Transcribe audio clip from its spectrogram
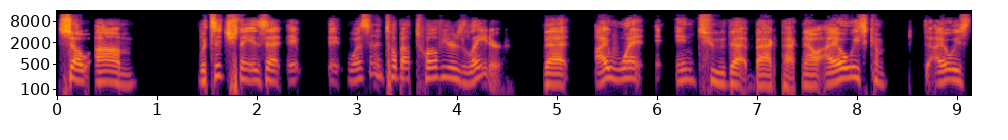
So, um, what's interesting is that it, it wasn't until about 12 years later that I went into that backpack. Now, I always com- I always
